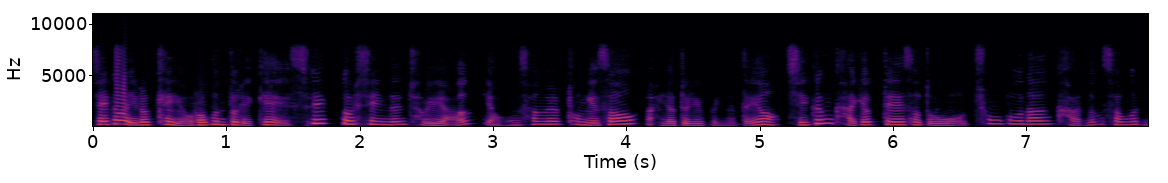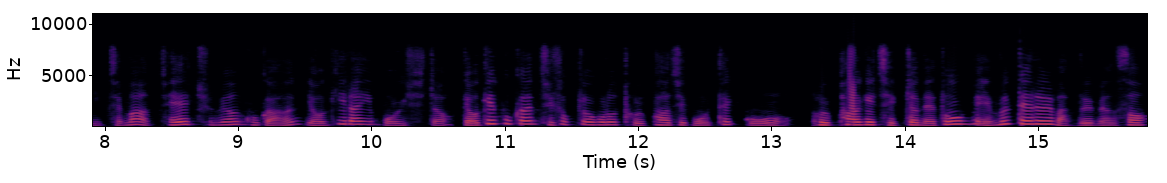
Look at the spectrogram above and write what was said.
제가 이렇게 여러분들에게 수익 볼 수 있는 전략 영상을 통해서 알려드리고 있는데요. 지금 가격대에서도 충분한 가능성은 있지만 제일 중요한 구간 여기 라인 보이시죠? 여기 구간 지속적으로 돌파하지 못했고 돌파하기 직전에도 매물대를 만들면서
